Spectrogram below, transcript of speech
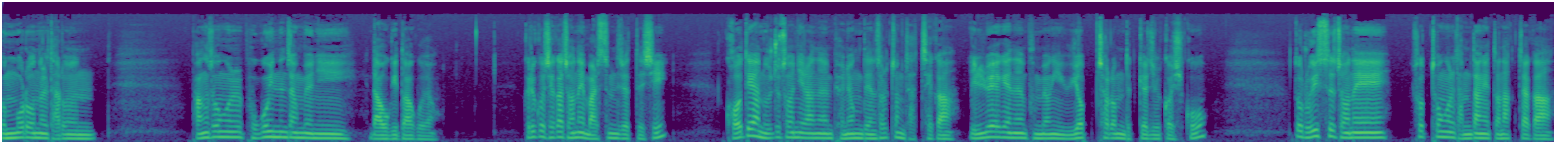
음모론을 다룬 방송을 보고 있는 장면이 나오기도 하고요. 그리고 제가 전에 말씀드렸듯이 거대한 우주선이라는 변형된 설정 자체가 인류에게는 분명히 위협처럼 느껴질 것이고 또 루이스 전에 소통을 담당했던 학자가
